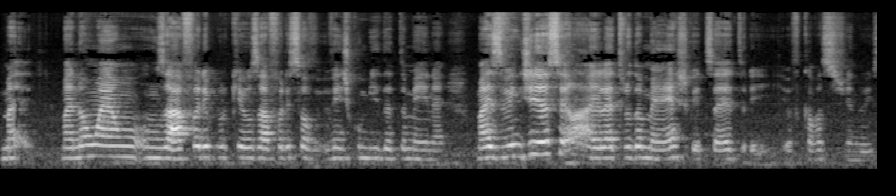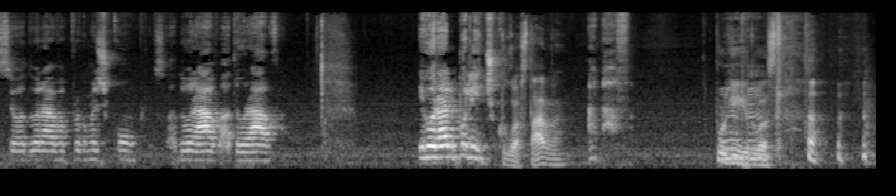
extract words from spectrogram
Mas, mas não é um, um Zafari, porque o Zafari só vende comida também, né? Mas vendia, sei lá, eletrodoméstico, etc. E eu ficava assistindo isso. Eu adorava programas de compras. Adorava, adorava. E horário político. Tu gostava? Amava. Por que, uhum. que tu uhum. gostava?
